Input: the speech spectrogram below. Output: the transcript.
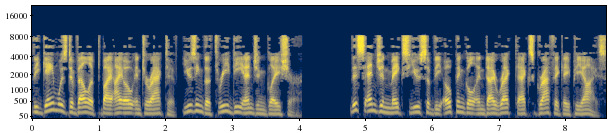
The game was developed by IO Interactive, using the 3D engine Glacier. This engine makes use of the OpenGL and DirectX graphic APIs.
